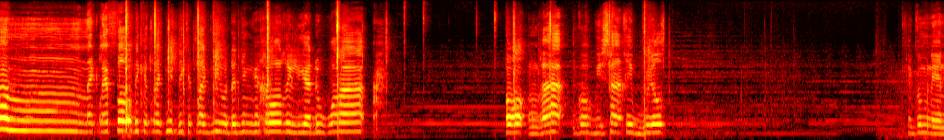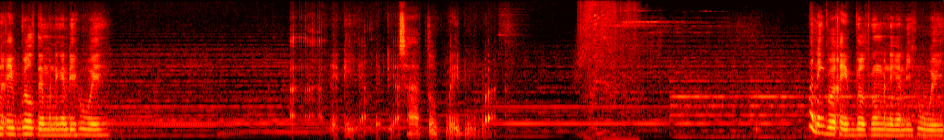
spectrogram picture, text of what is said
Hmm, naik level, dikit lagi, dikit lagi, udah nyengerol Lilia 2 Oh enggak, gue bisa rebuild. Kayak gue mendingan rebuild deh, mendingan di Huawei. Ah, Lydia, Lydia satu, Huawei dua. Mending gue rebuild, gue mendingan di Huawei.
